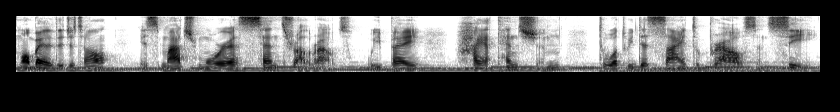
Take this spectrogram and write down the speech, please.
Mobile digital is much more a central route. We pay high attention to what we decide to browse and see.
